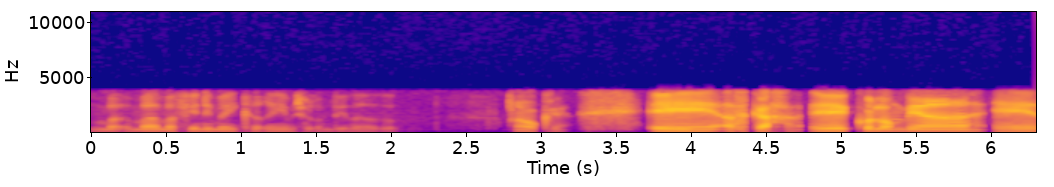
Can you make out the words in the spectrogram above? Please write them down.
מה, מה המאפיינים העיקריים של המדינה הזאת. אוקיי, okay. אה, אז ככה, אה, קולומביה אה,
